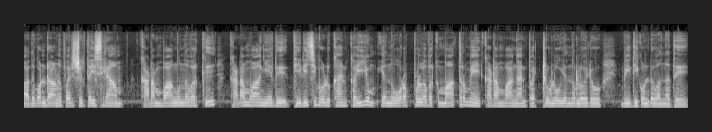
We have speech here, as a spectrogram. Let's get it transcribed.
അതുകൊണ്ടാണ് പരിശുദ്ധ ഇസ്ലാം കടം വാങ്ങുന്നവർക്ക് കടം വാങ്ങിയത് തിരിച്ചു കൊടുക്കാൻ കഴിയും എന്ന് ഉറപ്പുള്ളവർക്ക് മാത്രമേ കടം വാങ്ങാൻ പറ്റുള്ളൂ എന്നുള്ളൊരു വിധി കൊണ്ടുവന്നത്.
